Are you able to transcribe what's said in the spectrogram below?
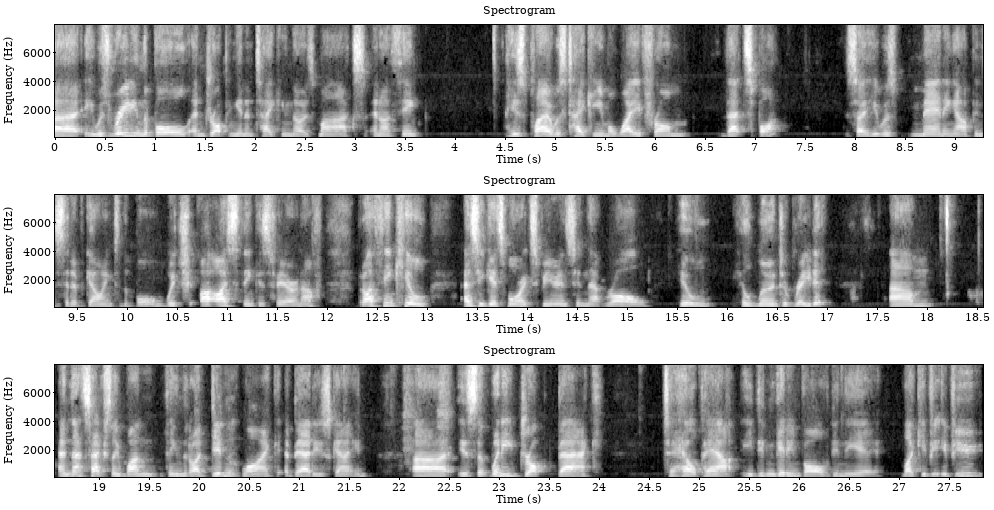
uh, he was reading the ball and dropping in and taking those marks, and I think his player was taking him away from that spot. So he was manning up instead of going to the ball, which I, I think is fair enough. But I think he'll, as he gets more experience in that role, he'll he'll learn to read it. Um, and that's actually one thing that I didn't like about his game uh, is that when he dropped back to help out, he didn't get involved in the air. Like if you, if you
